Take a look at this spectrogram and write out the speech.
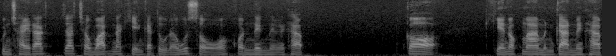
คุณชัยราชวัตรนักเขียนการ์ตูนอาวุโสคนหนึ่งเนี่ยนะครับ ก็เขียนออกมาเหมือนกันนะครับ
